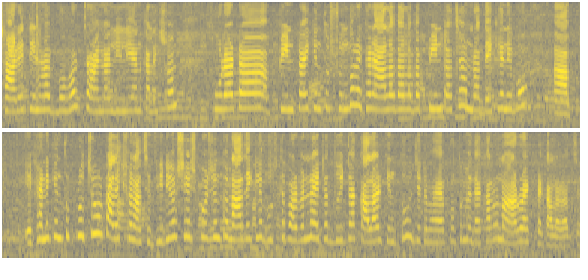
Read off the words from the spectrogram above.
সাড়ে তিন হাত বহর। চায়না লিলিয়ান কালেকশন পুরাটা প্রিন্টটাই কিন্তু সুন্দর। এখানে আলাদা আলাদা প্রিন্ট আছে আমরা দেখে নেব। এখানে কিন্তু প্রচুর কালেকশন আছে। ভিডিও শেষ পর্যন্ত না দেখলে বুঝতে পারবেন না, এটা দুইটা কালার কিন্তু, যেটা ভাইয়া প্রথমে দেখাল না আরও একটা কালার আছে।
